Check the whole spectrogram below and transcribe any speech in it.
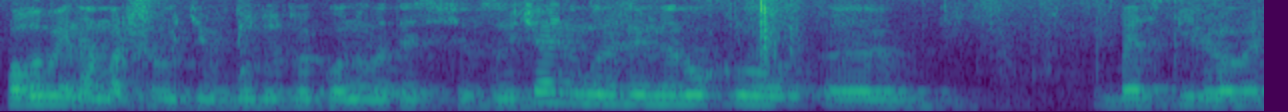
половина маршрутів будуть виконуватись в звичайному режимі руху е, без пільгових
